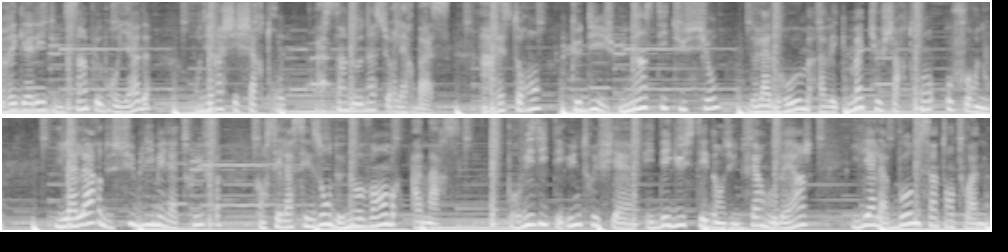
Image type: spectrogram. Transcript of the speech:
régaler d'une simple brouillade, on ira chez Chartron, à Saint-Donat-sur-l'Herbasse, un restaurant, que dis-je, une institution de la Drôme avec Mathieu Chartron au fourneau. Il a l'art de sublimer la truffe quand c'est la saison de novembre à mars. Pour visiter une truffière et déguster dans une ferme auberge, il y a la Baume Saint-Antoine,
